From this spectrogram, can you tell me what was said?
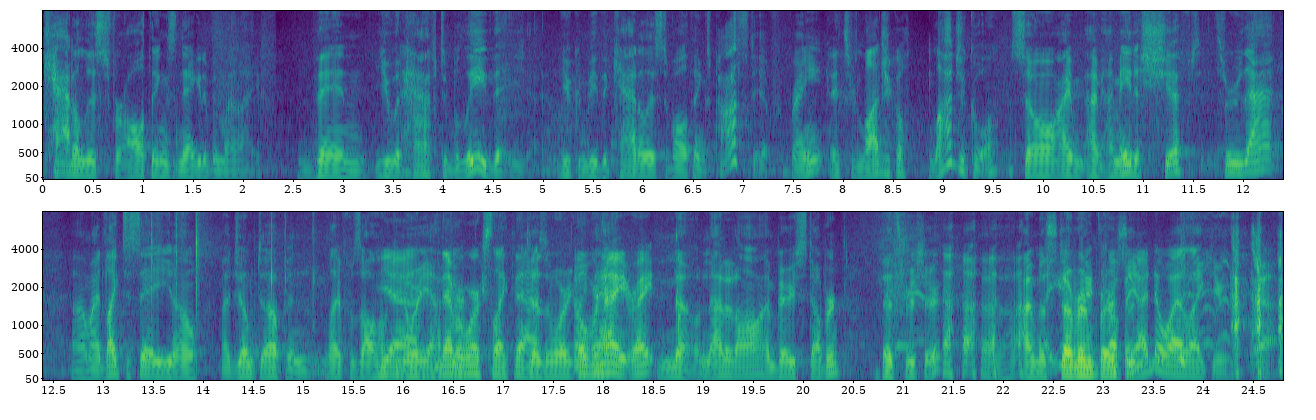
catalyst for all things negative in my life, then you would have to believe that you can be the catalyst of all things positive, right? It's logical. logical. So I, I, I made a shift through that. Um, I'd like to say, you know, I jumped up and life was all hunky Yeah, dory. it after. never works like that. It doesn't work like Overnight, that. right? No, not at all. I'm very stubborn. That's for sure. Uh, I'm a stubborn company. person I know I like you. Yeah.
